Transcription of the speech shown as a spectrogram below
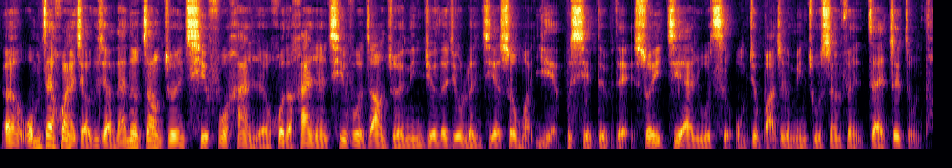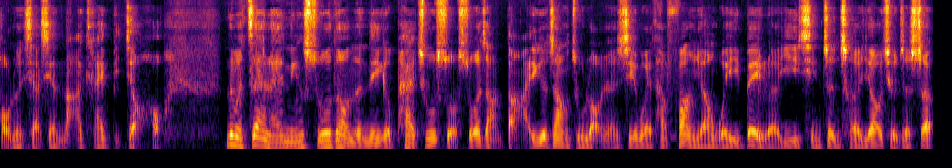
呃，我们再换个角度讲，难道藏族人欺负汉人，或者汉人欺负藏族人，您觉得就能接受吗？也不行，对不对？所以既然如此，我们就把这个民族身份在这种讨论下先拿开比较好。那么再来，您说到的那个派出所所长打一个藏族老人，是因为他放羊违背了疫情政策要求这事儿，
